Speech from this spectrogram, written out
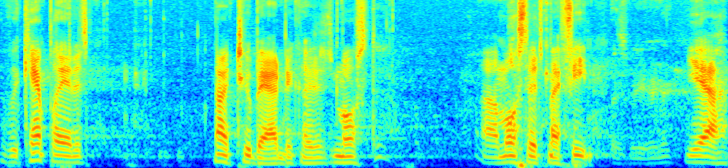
If we can't play it, it's not too bad because it's most, uh, most of it's my feet. Yeah.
